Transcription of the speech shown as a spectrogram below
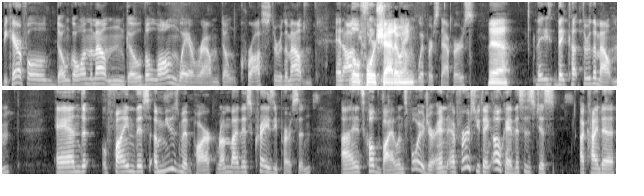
be careful, don't go on the mountain, go the long way around, don't cross through the mountain. And obviously, being foreshadowing. whippersnappers. Yeah, They they cut through the mountain, and find this amusement park run by this crazy person. Uh, and it's called Violence Voyager. And at first you think, okay, this is just a kind of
